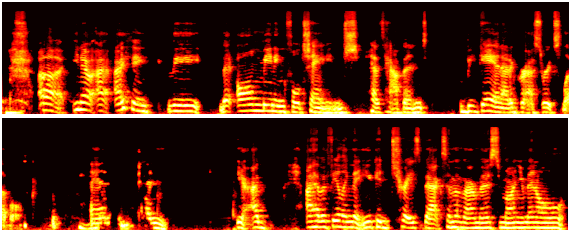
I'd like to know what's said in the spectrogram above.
uh, you know, I, I think the that all meaningful change has happened began at a grassroots level, mm-hmm. and and yeah, I I have a feeling that you could trace back some of our most monumental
